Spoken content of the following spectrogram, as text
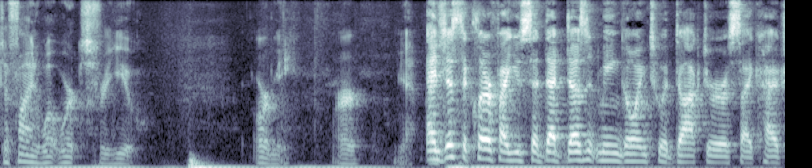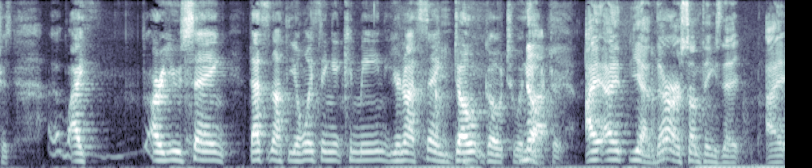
to find what works for you or me or yeah And just to clarify, you said that doesn't mean going to a doctor or a psychiatrist. I are you saying that's not the only thing it can mean? You're not saying don't go to a no doctor. I, I yeah there are some things that i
